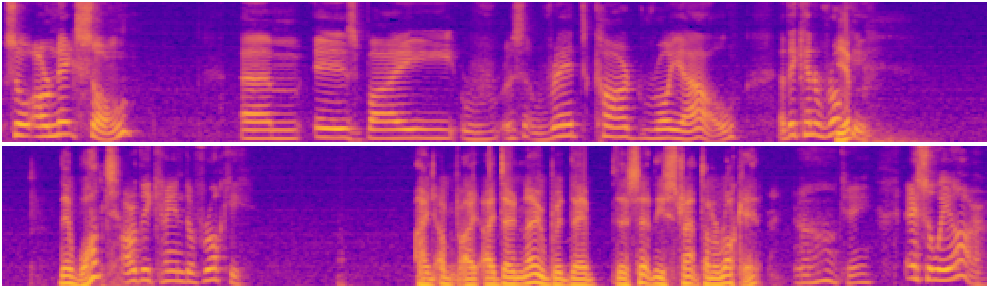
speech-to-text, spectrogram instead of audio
So our next song um, is by is it Red Card Royale. Are they kind of rocky? Yep. They're what? Are they kind of rocky? I, I, I don't know, but they're they're certainly strapped on a rocket. Oh, okay. SOAR,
